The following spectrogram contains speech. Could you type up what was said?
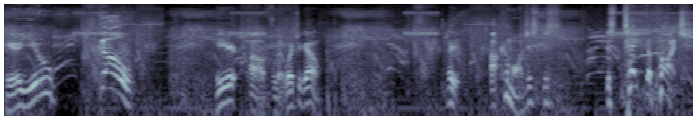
Here you go. Here. Oh, flip. Where'd you go? Hey. Oh, come on. Just, just, just take the punch.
